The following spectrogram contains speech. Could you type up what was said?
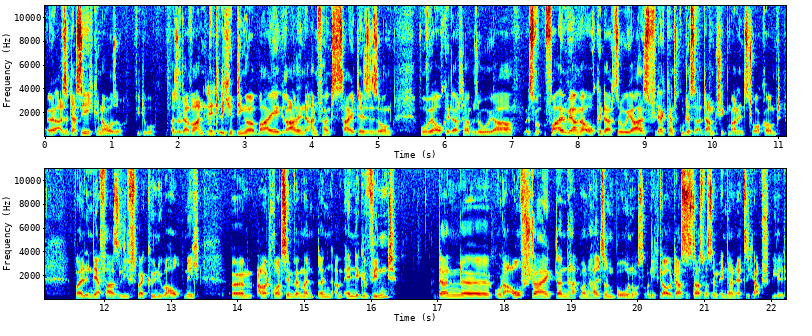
Äh, also das sehe ich genauso wie du. Also da waren etliche Dinger bei, gerade in der Anfangszeit der Saison, wo wir auch gedacht haben, so ja, es, vor allem wir haben ja auch gedacht, so ja, es ist vielleicht ganz gut, dass Adamczyk mal ins Tor kommt, weil in der Phase lief es bei Kühn überhaupt nicht. Ähm, aber trotzdem, wenn man dann am Ende gewinnt, dann äh, oder aufsteigt, dann hat man halt so einen Bonus. Und ich glaube, das ist das, was im Internet sich abspielt.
